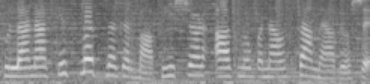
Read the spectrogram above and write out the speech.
ખુલ્લાના કિસ્મતનગરમાં ભીષણ આગનો બનાવ સામે આવ્યો છે.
